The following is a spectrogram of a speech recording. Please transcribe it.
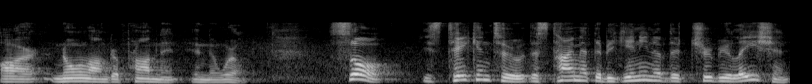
are no longer prominent in the world. So he's taken to this time at the beginning of the tribulation.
